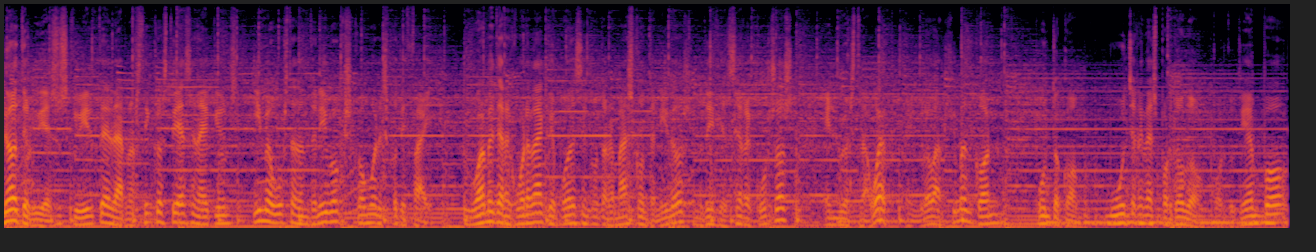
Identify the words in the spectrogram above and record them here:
no te olvides de suscribirte, darnos 5 estrellas en iTunes y me gusta tanto en iVoox como en Spotify. Igualmente recuerda que puedes encontrar más contenidos, noticias y recursos en nuestra web en globalhumancom.com. Muchas gracias por todo, por tu tiempo,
